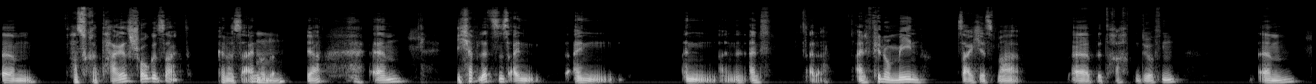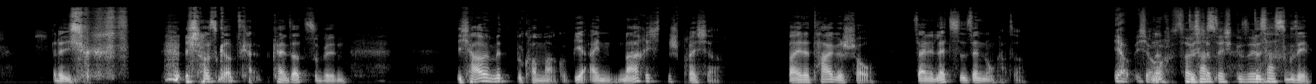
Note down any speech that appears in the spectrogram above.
ähm, hast du gerade Tagesschau gesagt? Kann das sein, mhm. oder? Ja. Ähm, ich habe letztens ein, ein, ein, ein, ein, Alter, ein Phänomen, sage ich jetzt mal, äh, betrachten dürfen. Ähm, ich, ich schaue es gerade, keinen kein Satz zu bilden. Ich habe mitbekommen, Marco, wie ein Nachrichtensprecher bei der Tagesschau seine letzte Sendung hatte. Ja, ich auch. Ne? Das habe ich tatsächlich gesehen. Das hast du gesehen.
